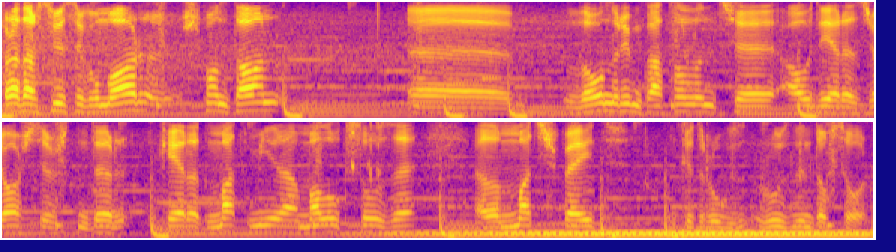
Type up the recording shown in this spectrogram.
Për atë arsye s'e kum marrë, shpontan Dhondrri m'ka thonë që Audi RS6 është ndër kerret ma të mira, ma luksoze edhe ma të shpejtë në këtë rruzullin tokësor.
